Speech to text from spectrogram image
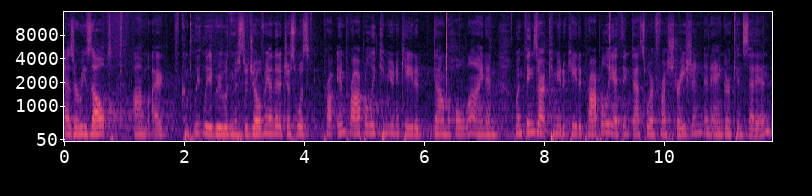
as a result, um, I completely agree with Mr. Jovan that it just was pro- improperly communicated down the whole line. And when things aren't communicated properly, I think that's where frustration and anger can set in.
